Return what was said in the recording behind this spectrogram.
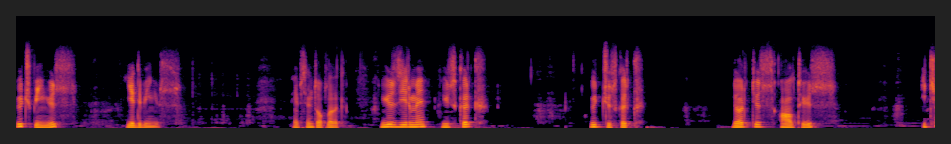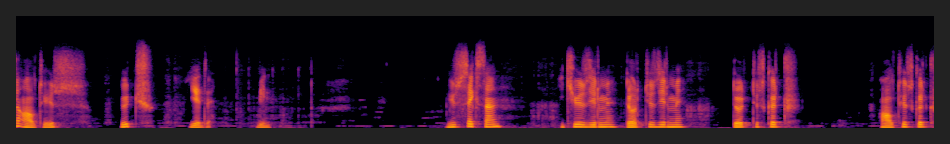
3100, 7100. Hepsini topladık. 120, 140, 340, 400, 600, 2, 600, 3, 7 bin. 180, 220, 420, 440, 640,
